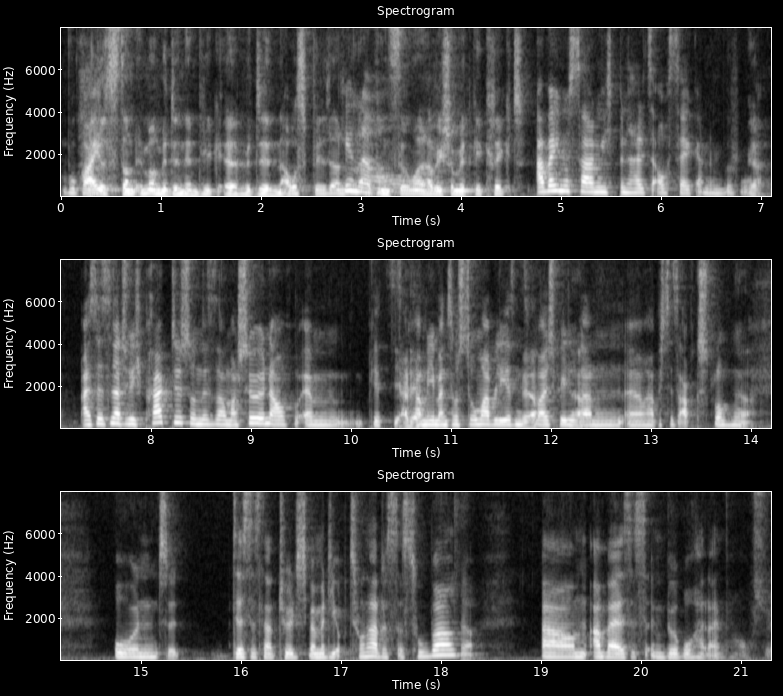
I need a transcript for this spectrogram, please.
wobei, Paddelst dann immer mit den, Entwick äh, mit den Ausbildern Genau. ab und zu mal, habe ich schon mitgekriegt. aber ich muss sagen, ich bin halt auch sehr gerne im Büro. Ja. Also es ist natürlich praktisch und es ist auch mal schön. Auch ähm, jetzt Ja, kam jemand zum Strom ablesen Ja, zum Beispiel, ja. dann äh, habe ich das abgesprochen. Und das ist natürlich, wenn man die Option hat, ist das super. Ähm, aber es ist im Büro halt einfach auch schön.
